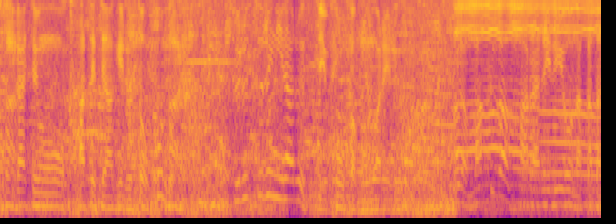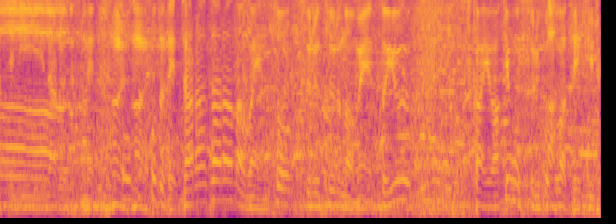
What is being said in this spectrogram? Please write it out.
紫外線を当ててあげると今度ツルツルになるっていう効果も生まれる。膜が張られるような形にでザラザラな面とツルツルの面という使い分けもすることができる。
